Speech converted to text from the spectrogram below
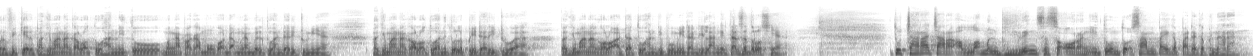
berpikir bagaimana kalau Tuhan itu, mengapa kamu kok tidak mengambil Tuhan dari dunia? Bagaimana kalau Tuhan itu lebih dari dua? Bagaimana kalau ada Tuhan di bumi dan di langit dan seterusnya? Itu cara-cara Allah menggiring seseorang itu untuk sampai kepada kebenaran.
